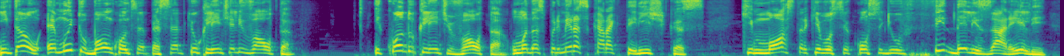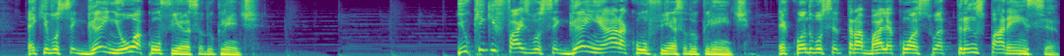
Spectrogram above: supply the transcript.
Então, é muito bom quando você percebe que o cliente ele volta. E quando o cliente volta, uma das primeiras características que mostra que você conseguiu fidelizar ele é que você ganhou a confiança do cliente. E o que, que faz você ganhar a confiança do cliente? É quando você trabalha com a sua transparência.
